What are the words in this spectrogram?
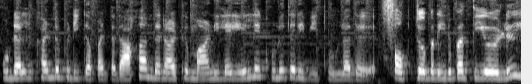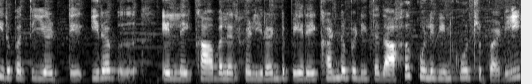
உடல் கண்டுபிடிக்கப்பட்டதாக அந்த நாட்டு மாநில எல்லைக்குழு தெரிவித்துள்ளது. அக்டோபர் இருபத்தி ஏழு இருபத்தி எட்டு இரவு எல்லை காவலர்கள் இரண்டு பேரை கண்டுபிடித்ததாக குழுவின் கூற்றுப்படி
